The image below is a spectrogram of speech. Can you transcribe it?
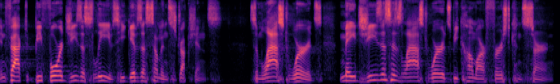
In fact, before Jesus leaves, he gives us some instructions, some last words. May Jesus' last words become our first concern.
